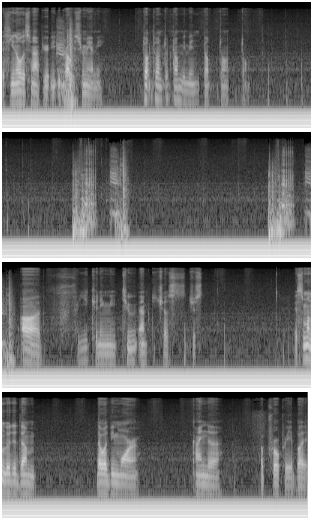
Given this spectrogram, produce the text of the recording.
if you know this map, you're, you're probably screaming at me. Don't, don't, don't, don't mean. Don't, don't, don't. Ah, uh, are you kidding me? Two empty chests, just... If someone looted them, that would be more kinda appropriate, but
